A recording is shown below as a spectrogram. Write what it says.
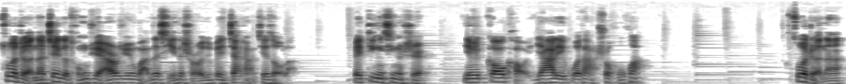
作者呢，这个同学 L 君晚自习的时候就被家长接走了，被定性是因为高考压力过大说胡话。作者呢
